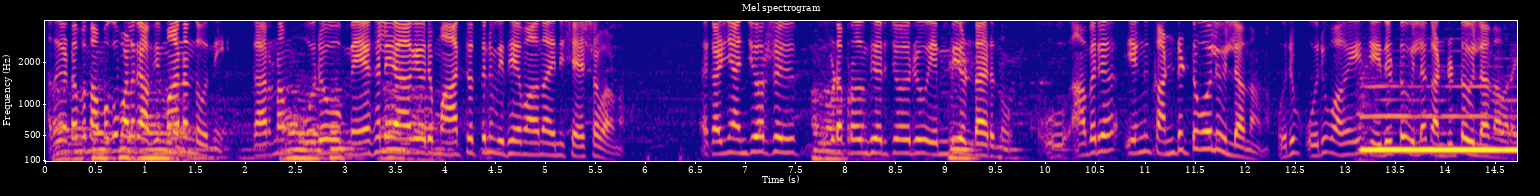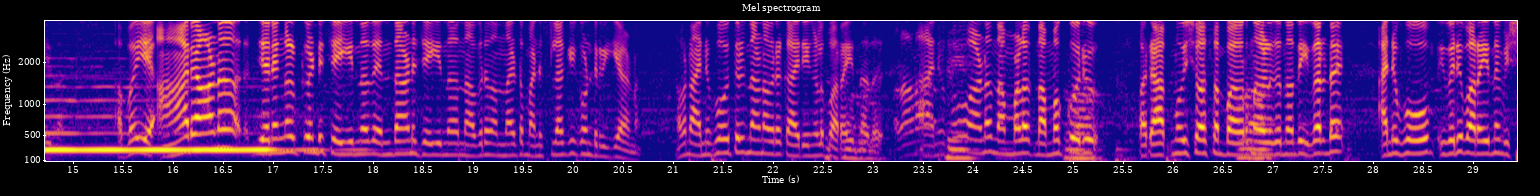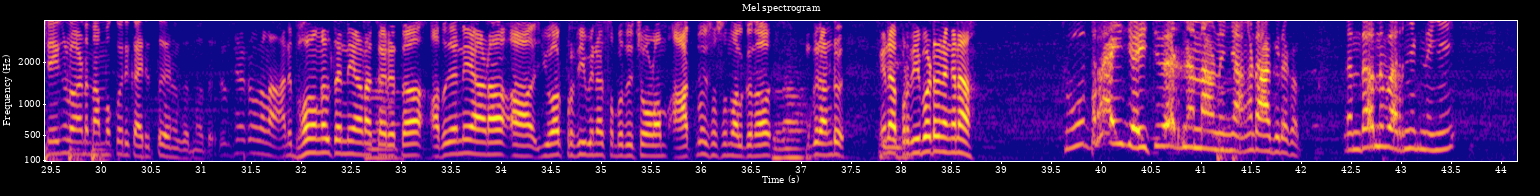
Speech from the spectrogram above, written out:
അത് കേട്ടപ്പോൾ നമുക്ക് വളരെ അഭിമാനം തോന്നി. കാരണം ഒരു മേഖലയാകെ ഒരു മാറ്റത്തിന് വിധേയമാകുന്നതിന് ശേഷമാണ്. കഴിഞ്ഞ അഞ്ചു വർഷം ഇവിടെ പ്രതിനിധീകരിച്ച ഒരു എം പി ഉണ്ടായിരുന്നു. അവർ എങ്ങും കണ്ടിട്ട് പോലും ഇല്ല എന്നാണ് ഒരു ഒരു വകയും ചെയ്തിട്ടുമില്ല കണ്ടിട്ടുമില്ല എന്നാണ് പറയുന്നത്. അപ്പൊ ആരാണ് ജനങ്ങൾക്ക് വേണ്ടി ചെയ്യുന്നത് എന്താണ് ചെയ്യുന്നതെന്ന് അവർ നന്നായിട്ട് മനസ്സിലാക്കിക്കൊണ്ടിരിക്കുകയാണ്. അവരുടെ അനുഭവത്തിൽ നിന്നാണ് അവരെ കാര്യങ്ങൾ പറയുന്നത്. ആ അനുഭവമാണ് നമ്മൾ നമുക്കൊരു ഒരു ആത്മവിശ്വാസം പകർന്നു നൽകുന്നത്. ഇവരുടെ അനുഭവവും ഇവർ പറയുന്ന വിഷയങ്ങളുമാണ് നമുക്കൊരു കരുത്ത് നൽകുന്നത്. തീർച്ചയായിട്ടും അനുഭവങ്ങൾ തന്നെയാണ് കരുത്ത്. അത് തന്നെയാണ് യുവർ യു ആർ പ്രദീപിനെ സംബന്ധിച്ചോളം ആത്മവിശ്വാസം നൽകുന്നത്. നമുക്ക് രണ്ട് എങ്ങനെ? പ്രദീപേട്ടൻ എങ്ങനെയാ സൂപ്പറായി ജയിച്ചു വരണമെന്നാണ് ഞങ്ങളുടെ ആഗ്രഹം. എന്താന്ന് പറഞ്ഞിട്ടുണ്ടെങ്കിൽ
